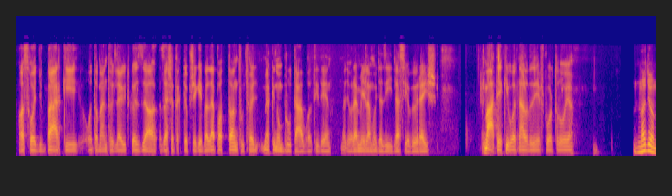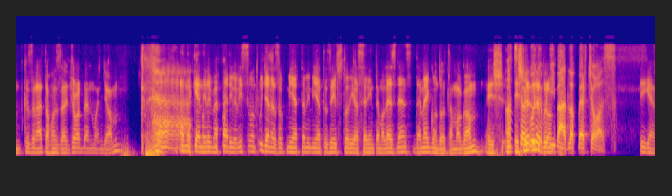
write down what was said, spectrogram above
az, hogy bárki oda ment, hogy leütközze, az esetek többségében lepattant, úgyhogy McKinnon brutál volt idén. Nagyon remélem, hogy ez így lesz jövőre is. Máté, ki volt nálad az évsportolója? Nagyon közel álltam hozzá, Jordan mondjam. Annak ellenére, hogy már pár éve visszavont, ugyanazok miatt, ami miatt az évsztoria szerintem a Les Dance, de meggondoltam magam, és, Azt és kell, Le- mondjam, Lebron... hogy imádlak, mert csalsz. Igen,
